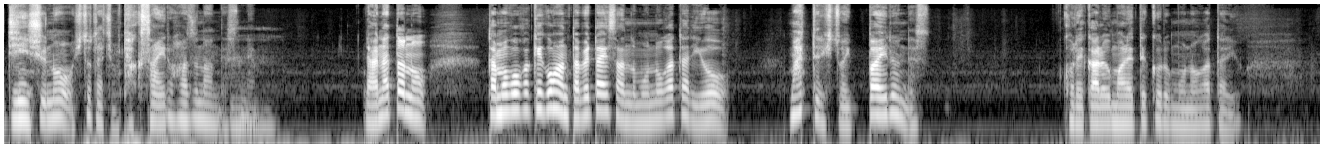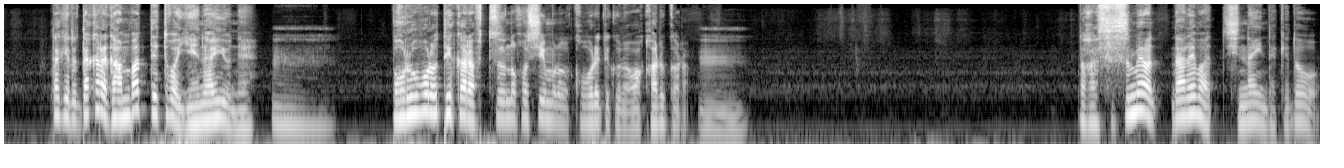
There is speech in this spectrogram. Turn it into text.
人種の人たちもたくさんいるはずなんですね。であなたの卵かけご飯食べたいさんの物語を待ってる人はいっぱいいるんです。これから生まれてくる物語を。だけど、だから頑張ってとは言えないよね。うんボロボロ手から普通の欲しいものがこぼれてくるのはわかるから。うんだから進めはられはしないんだけど、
